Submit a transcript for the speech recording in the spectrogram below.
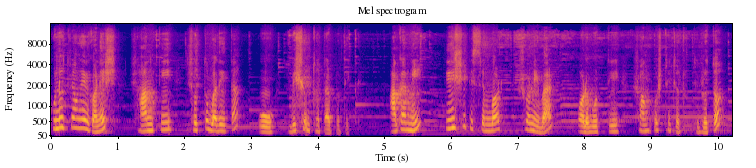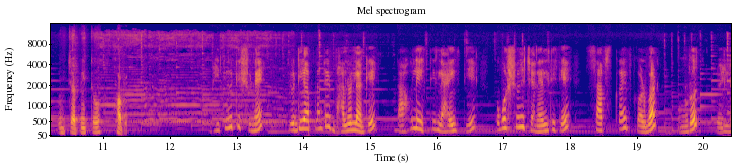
হলুদ রঙের গণেশ শান্তি, সত্যবাদিতা ও বিশুদ্ধতার প্রতীক। আগামী তিরিশে ডিসেম্বর শনিবার পরবর্তী সংকোষ্ঠী চতুর্থী ব্রত উদযাপিত হবে। ভিডিওটি শুনে যদি আপনাদের ভালো লাগে, তাহলে একটি লাইক দিয়ে অবশ্যই চ্যানেলটিকে সাবস্ক্রাইব করবার অনুরোধ রইল।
